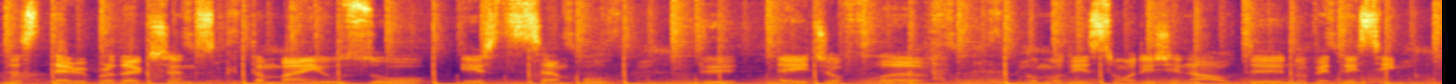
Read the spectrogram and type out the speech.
da Stereo Productions, que também usou este sample de Age of Love, como eu disse, um original de 95.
